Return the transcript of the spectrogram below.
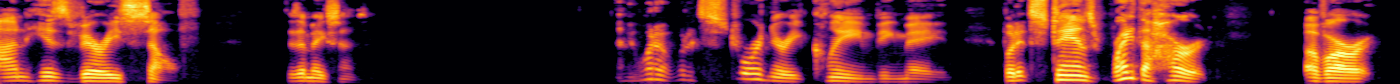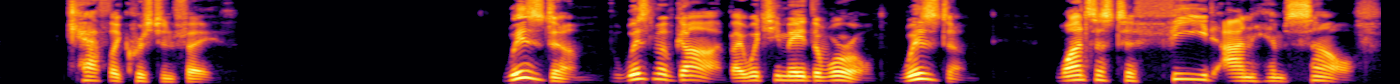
on his very self. Does that make sense? I mean, what an what extraordinary claim being made. But it stands right at the heart of our Catholic Christian faith. Wisdom, the wisdom of God by which he made the world, wisdom wants us to feed on himself.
